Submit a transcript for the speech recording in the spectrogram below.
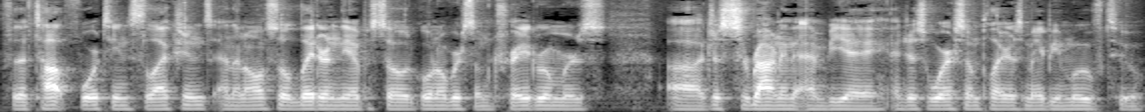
for the top 14 selections, and then also later in the episode going over some trade rumors uh, just surrounding the NBA and just where some players may be moved to.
